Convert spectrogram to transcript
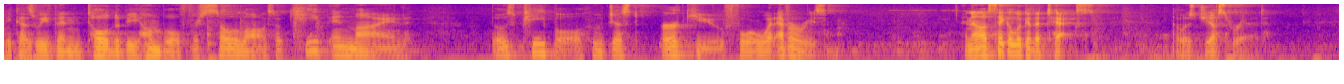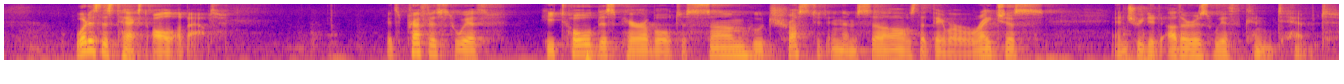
because we've been told to be humble for so long. So keep in mind those people who just irk you for whatever reason. And now let's take a look at the text that was just read. What is this text all about? It's prefaced with He told this parable to some who trusted in themselves that they were righteous and treated others with contempt.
